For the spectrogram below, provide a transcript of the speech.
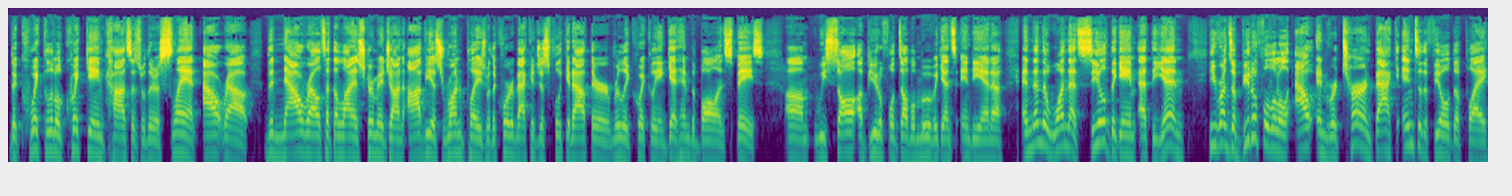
The quick little quick game concepts where there's a slant, out route, the now routes at the line of scrimmage on obvious run plays where the quarterback can just flick it out there really quickly and get him the ball in space. Um, we saw a beautiful double move against Indiana. And then the one that sealed the game at the end he runs a beautiful little out and return back into the field of play.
